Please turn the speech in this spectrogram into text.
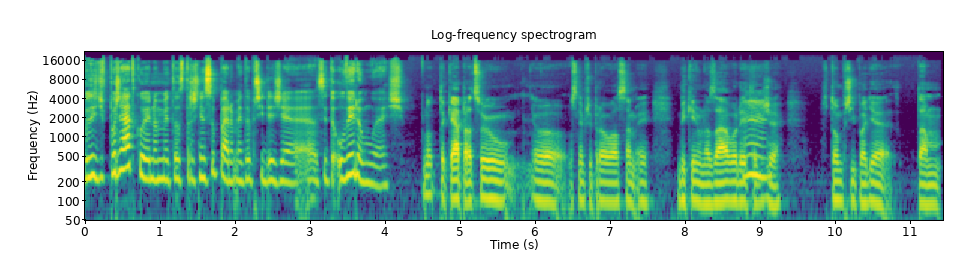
v pořádku, jenom je to strašně super. Mi to přijde, že si to uvědomuješ. No tak já pracuju, eh, vlastně připravoval jsem i bikinu na závody, mm. takže v tom případě tam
